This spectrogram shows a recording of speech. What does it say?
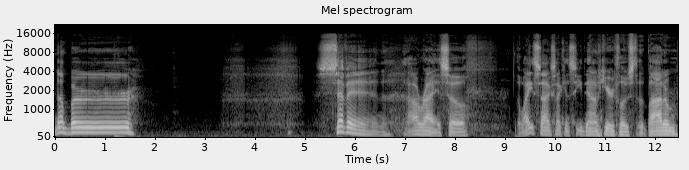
number seven. All right, so the White Sox I can see down here close to the bottom.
